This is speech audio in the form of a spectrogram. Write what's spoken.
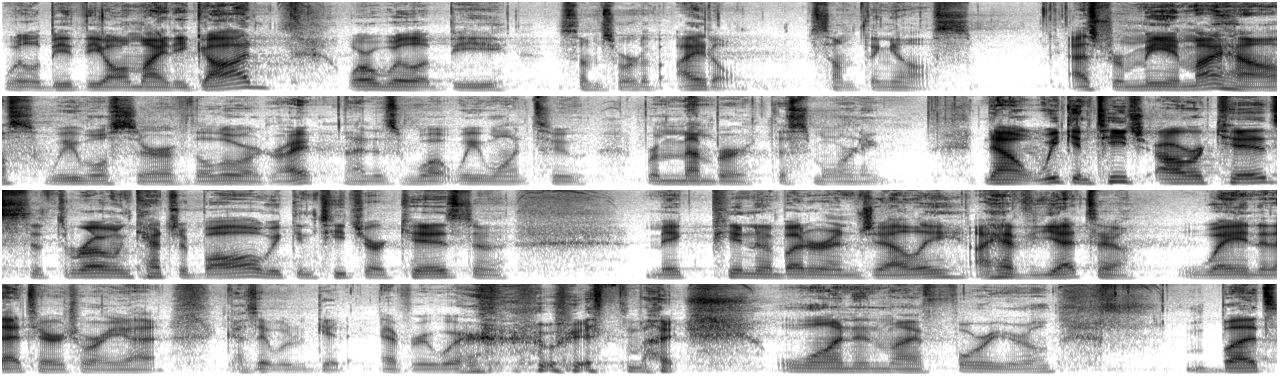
Will it be the Almighty God or will it be some sort of idol, something else? As for me and my house, we will serve the Lord, right? That is what we want to remember this morning. Now, we can teach our kids to throw and catch a ball. We can teach our kids to make peanut butter and jelly. I have yet to way into that territory yet because it would get everywhere with my one and my four year old. But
